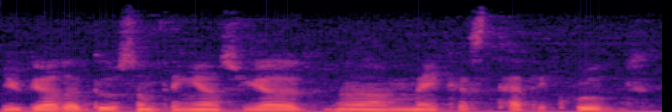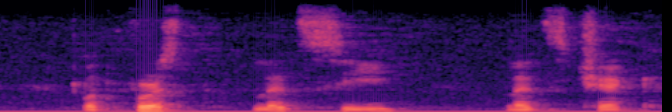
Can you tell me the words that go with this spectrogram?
you gotta do something else. You gotta uh, make a static route. But first let's see let's check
